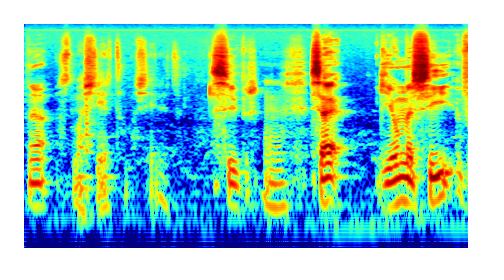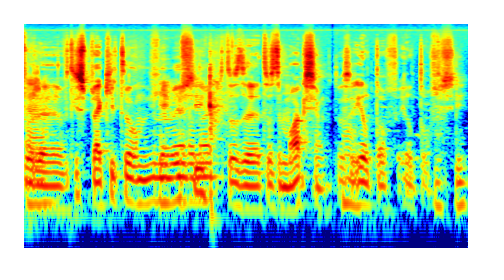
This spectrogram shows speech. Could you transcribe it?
Ja, als het marcheert, dan marcheert het. super. Ja. Zeg, Guillaume, merci voor, Ja. eh, voor het gesprek hier te ondernemen vandaag. Het was de, het was de max, jong. Het was heel tof, heel tof. Merci.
